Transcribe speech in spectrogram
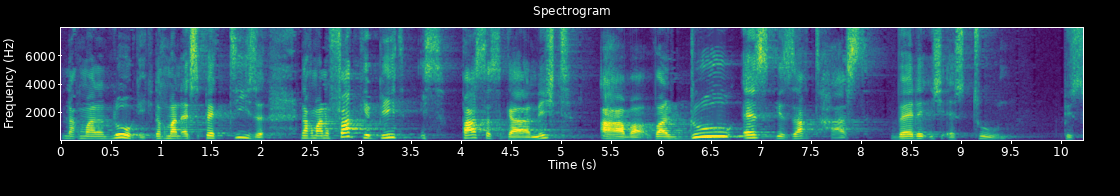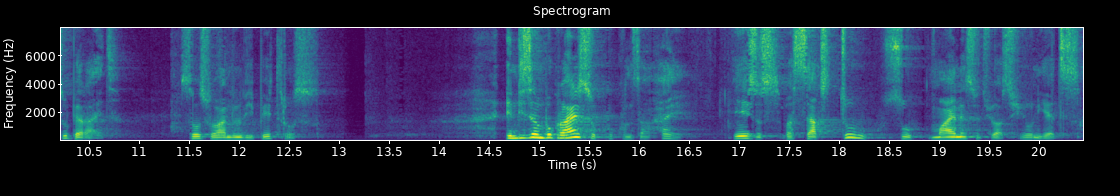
nach meiner Logik, nach meiner Expertise, nach meinem Fachgebiet ist, passt das gar nicht, aber weil du es gesagt hast, werde ich es tun. Bist du bereit, so zu handeln wie Petrus? In diesem Buch reinzugucken und sagen, hey, Jesus, was sagst du zu meiner Situation jetzt?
